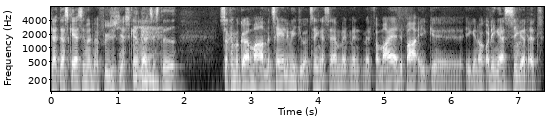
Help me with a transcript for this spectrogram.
der, der skal jeg simpelthen være fysisk, jeg skal være til stede. Så kan man gøre meget med talevideoer og ting og sager, men, men, men for mig er det bare ikke, øh, ikke nok. Og det er ikke sikkert, at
